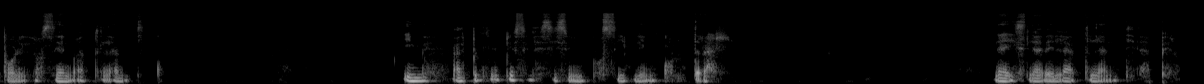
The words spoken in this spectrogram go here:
por el océano Atlántico y al principio se les hizo imposible encontrar la isla de la Atlántida, pero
